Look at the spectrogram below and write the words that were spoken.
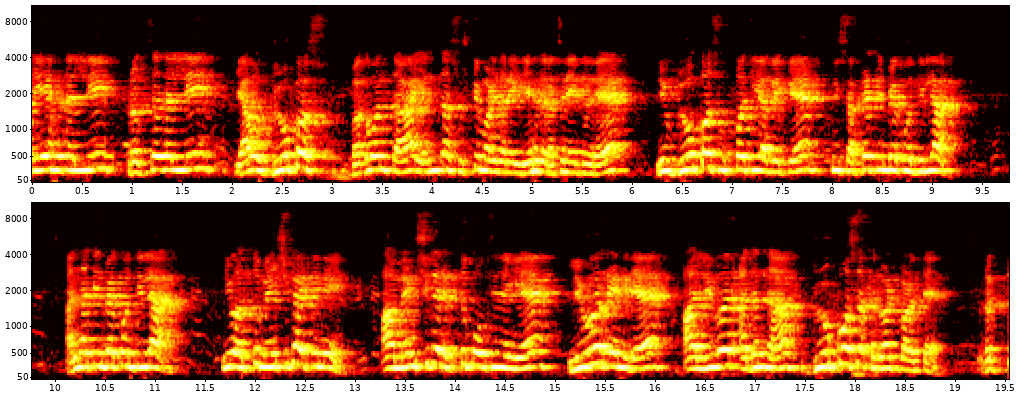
ದೇಹದಲ್ಲಿ, ರಕ್ತದಲ್ಲಿ ಯಾವ ಗ್ಲೂಕೋಸ್ ಭಗವಂತ ಎಂತ ಸೃಷ್ಟಿ ಮಾಡಿದ್ದಾನೆ ಈ ದೇಹದ ರಚನೆ ಅಂತಂದ್ರೆ, ನೀವು ಗ್ಲೂಕೋಸ್ ಉತ್ಪತ್ತಿ ಆಗಕ್ಕೆ ನೀವು ಸಕ್ಕರೆ ತಿನ್ಬೇಕು ಅಂತಿಲ್ಲ, ಅನ್ನ ತಿನ್ಬೇಕು ಅಂತಿಲ್ಲ, ನೀವು ಹತ್ತು ಮೆಣಸಿನಕಾಯಿ ತಿನ್ನಿ, ಆ ಮೆಣಸಿಕಾಯಿ ರಕ್ತಕ್ಕೆ ಹೋಗ್ತಿದ್ದಂಗೆ ಲಿವರ್ ಏನಿದೆ, ಆ ಲಿವರ್ ಅದನ್ನ ಗ್ಲೂಕೋಸ್ ಕನ್ವರ್ಟ್ ಮಾಡುತ್ತೆ. ರಕ್ತ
